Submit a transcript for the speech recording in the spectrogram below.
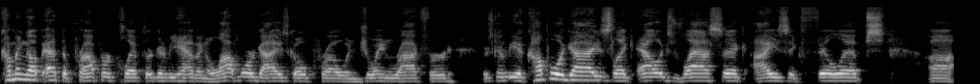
coming up at the proper clip. They're going to be having a lot more guys go pro and join Rockford. There's going to be a couple of guys like Alex Vlasic, Isaak Phillips, uh,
